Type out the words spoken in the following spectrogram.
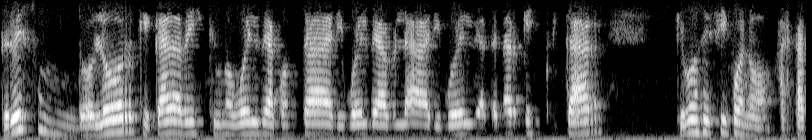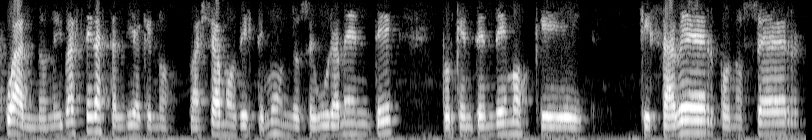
pero es un dolor que cada vez que uno vuelve a contar y vuelve a hablar y vuelve a tener que explicar, que vos decís, bueno, ¿hasta cuándo? No iba a ser hasta el día que nos vayamos de este mundo seguramente, porque entendemos que, que saber, conocer,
